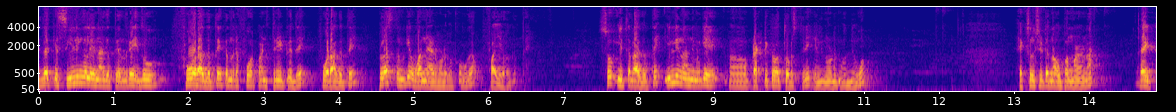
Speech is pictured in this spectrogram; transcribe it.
ಇದಕ್ಕೆ ಸೀಲಿಂಗಲ್ಲಿ ಏನಾಗುತ್ತೆ ಅಂದರೆ ಇದು ಫೋರ್ ಆಗುತ್ತೆ. ಯಾಕಂದರೆ ಫೋರ್ ಪಾಯಿಂಟ್ ತ್ರೀ ಟೂ ಇದೆ. ಫೋರ್ ಆಗುತ್ತೆ. ಪ್ಲಸ್ ನಮಗೆ ಒನ್ ಆ್ಯಡ್ ಮಾಡಬೇಕು. ಅವಾಗ ಫೈವ್ ಆಗುತ್ತೆ. ಸೊ ಈ ಥರ ಆಗುತ್ತೆ. ಇಲ್ಲಿ ನಾನು ನಿಮಗೆ ಪ್ರಾಕ್ಟಿಕಲ್ ತೋರಿಸ್ತೀನಿ. ಇಲ್ಲಿ ನೋಡ್ಬೋದು ನೀವು. ಎಕ್ಸೆಲ್ ಶೀಟನ್ನು ಓಪನ್ ಮಾಡೋಣ. ರೈಟ್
